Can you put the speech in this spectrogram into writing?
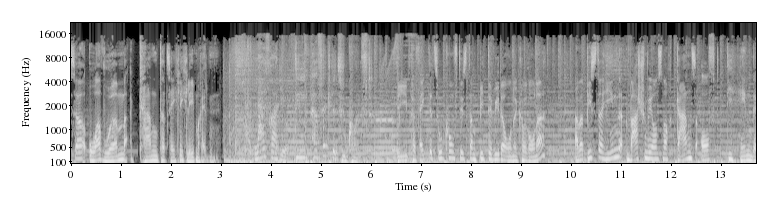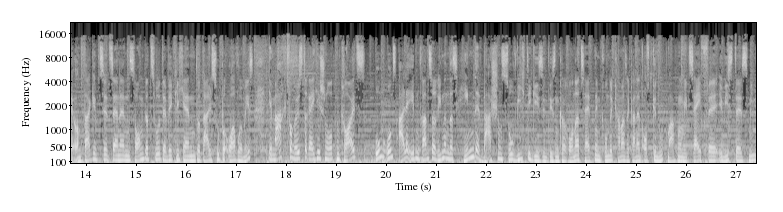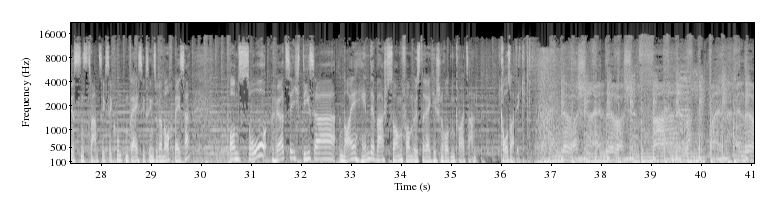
dieser Ohrwurm kann tatsächlich Leben retten. Live Radio. Die perfekte Zukunft. Die perfekte Zukunft ist dann bitte wieder ohne Corona. Aber bis dahin waschen wir uns noch ganz oft die Hände. Und da gibt's jetzt einen Song dazu, der wirklich ein total super Ohrwurm ist. Gemacht vom österreichischen Roten Kreuz, um uns alle eben dran zu erinnern, dass Händewaschen so wichtig ist in diesen Corona-Zeiten. Im Grunde kann man es ja gar nicht oft genug machen mit Seife. Ihr wisst es, mindestens 20 Sekunden, 30 sind sogar noch besser. Und so hört sich dieser neue Händewasch-Song vom österreichischen Roten Kreuz an. Großartig. Hände waschen, Hände waschen, fein.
